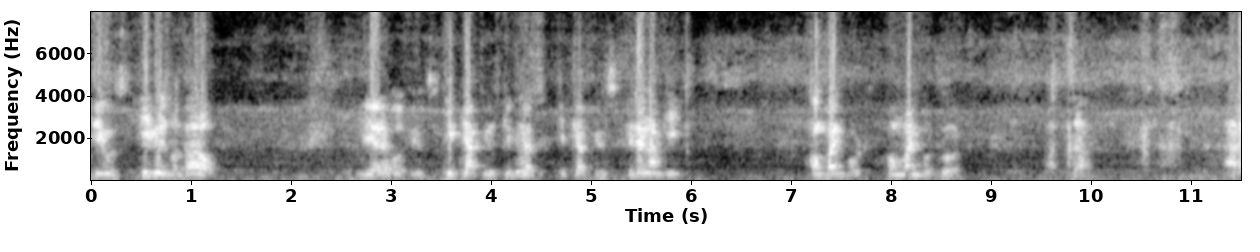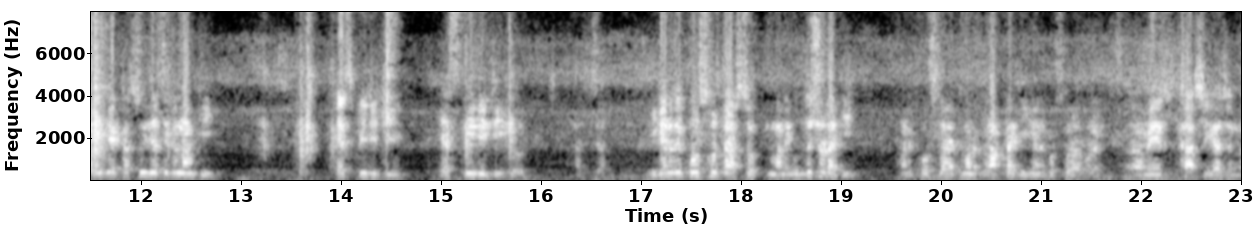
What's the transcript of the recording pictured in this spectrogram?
ফিউজ কি ফিউজ বলতে পারো? Fuse kitkat fuse kitkat kitkat fuse এটার নাম কি? Combine board combine board good আচ্ছা। আর এই যে একটা সুইচ আছে এটার নাম কি? এসপিডিটি এসপিডিটি গুড আচ্ছা। এখানে যে কোর্স করতে আসছো মানে উদ্দেশ্যটা কি? মানে কোর্স করার তোমার লাভটা কি এখানে কোর্স করার পরে? আমি কাজ শেখার জন্য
